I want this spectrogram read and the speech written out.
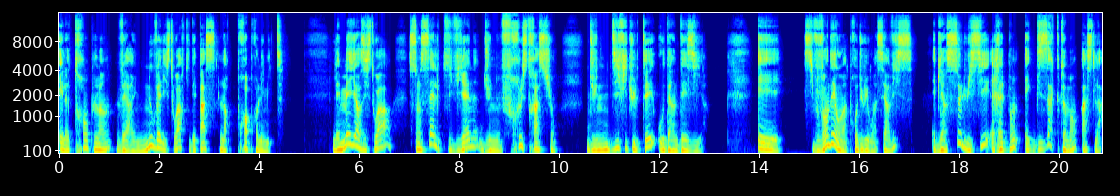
est le tremplin vers une nouvelle histoire qui dépasse leurs propres limites. Les meilleures histoires sont celles qui viennent d'une frustration, d'une difficulté ou d'un désir. Et si vous vendez un produit ou un service, eh bien celui-ci répond exactement à cela.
